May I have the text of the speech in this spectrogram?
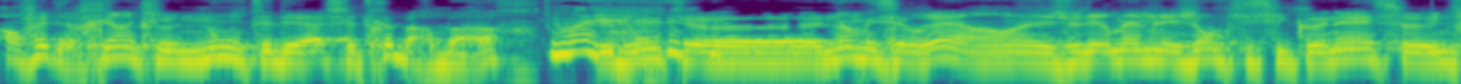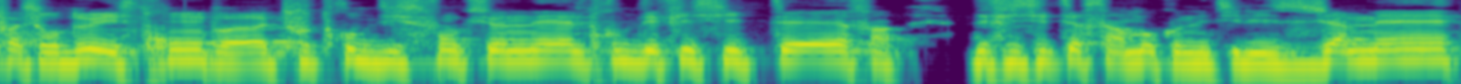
en fait, rien que le nom TDAH est très barbare. Et donc, euh, non, mais c'est vrai. Hein, je veux dire, même les gens qui s'y connaissent, une fois sur deux, ils se trompent. Euh, tout trouble dysfonctionnel, trouble déficitaire. Enfin, déficitaire, c'est un mot qu'on n'utilise jamais.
